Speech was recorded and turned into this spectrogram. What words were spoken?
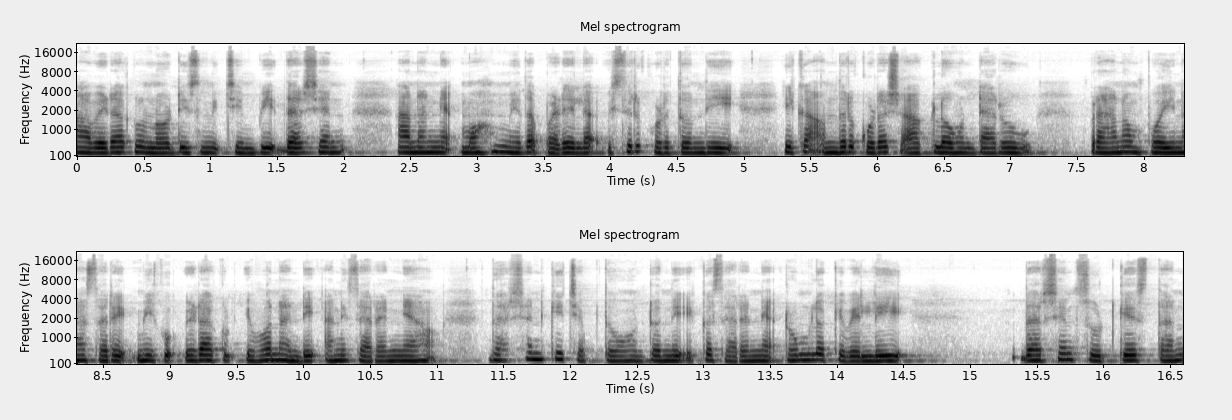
ఆ విడాకుల నోటీసుని చింపి దర్శన్ అనన్య మొహం మీద పడేలా విసిరు కొడుతుంది. ఇక అందరూ కూడా షాక్లో ఉంటారు. ప్రాణం పోయినా సరే మీకు విడాకులు ఇవ్వనండి అని శరణ్య దర్శన్కి చెప్తూ ఉంటుంది. ఇక శరణ్య రూమ్లోకి వెళ్ళి దర్శన్ సూట్ కేస్ తన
